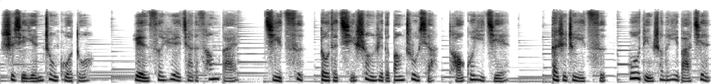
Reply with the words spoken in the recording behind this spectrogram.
失血严重过多，脸色越加的苍白，几次都在齐盛瑞的帮助下逃过一劫。但是这一次，屋顶上的一把剑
